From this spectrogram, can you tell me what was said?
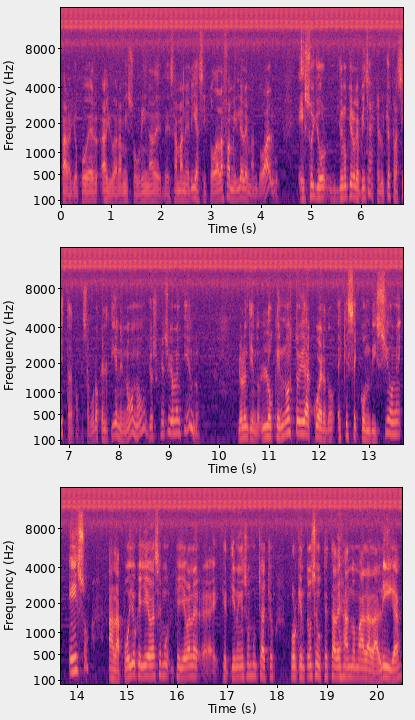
para yo poder ayudar a mi sobrina de, de esa manera. Y así toda la familia le mandó algo. Eso yo, yo no quiero que piensen que Lucho es clasista, porque seguro que él tiene. No, no, yo eso yo lo entiendo. Yo lo entiendo. Lo que no estoy de acuerdo es que se condicione eso al apoyo que lleva ese que lleva la- eh, que tienen esos muchachos, porque entonces usted está dejando mal a la liga,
